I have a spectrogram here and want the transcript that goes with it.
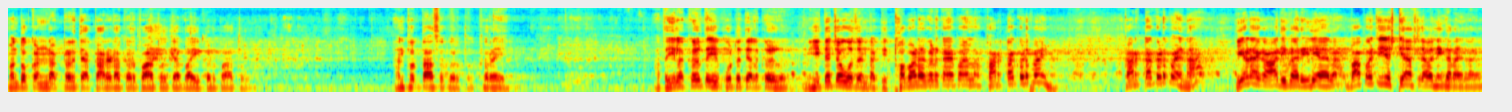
म्हणतो कंडक्टर त्या कार्डाकडं पाहतो त्या बाईकडं पाहतो. आणि फक्त असं करतो खरं आहे आता हिला कळतं हे खोटं त्याला कळलं. मग ही त्याच्यावर वजन टाकते. थोबाडाकडं काय पाहिला? कार्टाकडं पाहिजे ना कार्टाकडं पाहिजे ना येडाय का अधिकारी लिहायला? बापाची एस टी असल्यावर नाही करायला लागला.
